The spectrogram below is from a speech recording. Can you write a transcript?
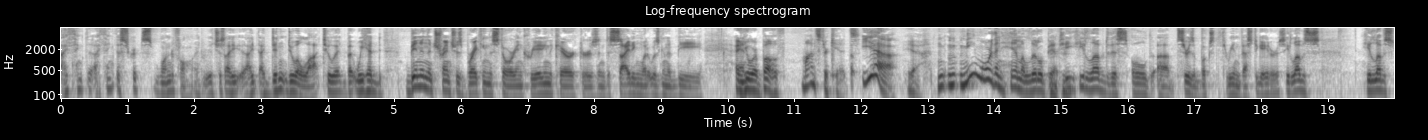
I think that, I think the script's wonderful. It, it's just I, I I didn't do a lot to it, but we had been in the trenches, breaking the story and creating the characters and deciding what it was going to be. and, you were both monster kids. Yeah, Yeah. M- me more than him a little bit. Mm-hmm. He he loved this old uh, series of books, The Three Investigators. He loves he loves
